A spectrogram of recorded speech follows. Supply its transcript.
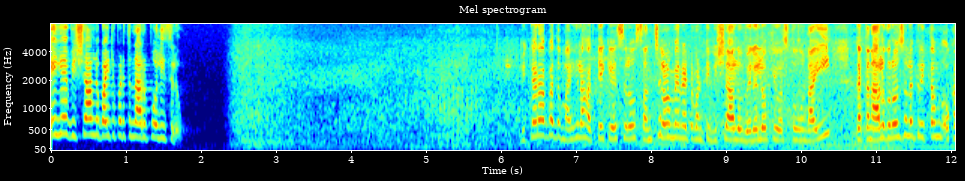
ఏ ఏ విషయాలను బయటపెడుతున్నారు పోలీసులు? వికారాబాద్ మహిళ హత్య కేసులో సంచలనమైనటువంటి విషయాలు వెలులోకి వస్తూ ఉన్నాయి. గత నాలుగు రోజుల క్రితం ఒక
